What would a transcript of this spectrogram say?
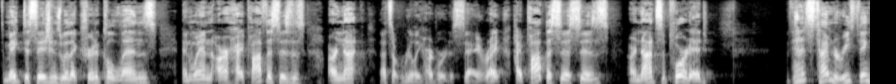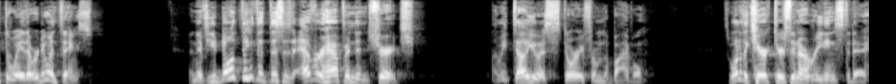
to make decisions with a critical lens, and when our hypotheses are not, that's a really hard word to say, right? Hypotheses are not supported, then it's time to rethink the way that we're doing things. And if you don't think that this has ever happened in church, let me tell you a story from the Bible. It's one of the characters in our readings today.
